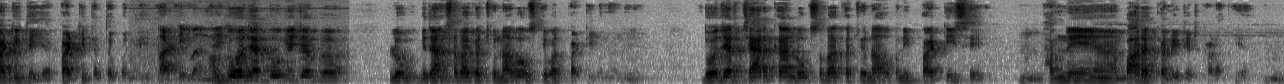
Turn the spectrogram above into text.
पार्टी तैयार पार्टी तब तक बन गई पार्टी बन गई। हम 2002 में जब लोग विधानसभा का चुनाव हुआ उसके बाद पार्टी बना ली। 2004 का लोकसभा का चुनाव अपनी पार्टी से हम्म। हमने बारह कैंडिडेट खड़ा किया। हम्म।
